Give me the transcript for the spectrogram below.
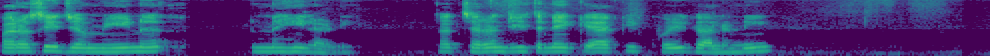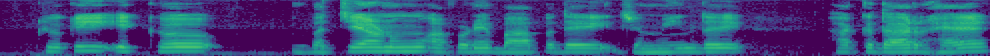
ਪਰ ਅਸੀਂ ਜ਼ਮੀਨ ਨਹੀਂ ਲੈਣੀ। ਤਾਂ ਚਰਨਜੀਤ ਨੇ ਕਿਹਾ ਕਿ ਕੋਈ ਗੱਲ ਨਹੀਂ, ਕਿਉਂਕਿ ਇੱਕ ਬੱਚਿਆਂ ਨੂੰ ਆਪਣੇ ਬਾਪ ਦੇ ਜ਼ਮੀਨ ਦੇ ਹੱਕਦਾਰ ਹੈ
